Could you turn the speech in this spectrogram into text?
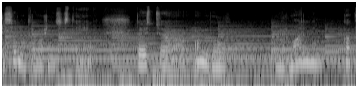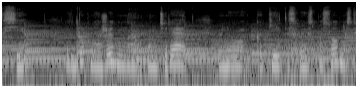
депрессивно-тревожное состояние. То есть э, он был нормальным, как все, и вдруг неожиданно он теряет у него какие-то свои способности,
